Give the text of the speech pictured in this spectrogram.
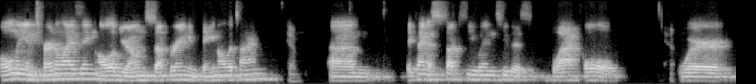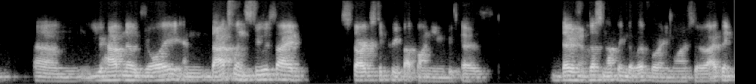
only internalizing all of your own suffering and pain all the time yeah. um, it kind of sucks you into this black hole yeah. where um, you have no joy and that's when suicide starts to creep up on you because there's yeah. just nothing to live for anymore. So I think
